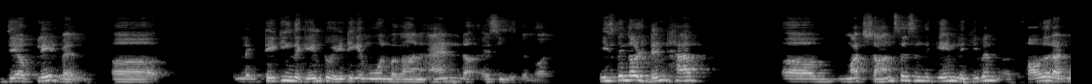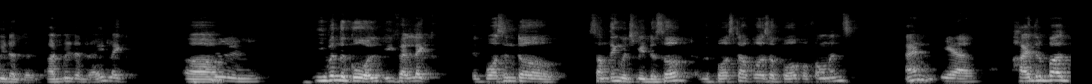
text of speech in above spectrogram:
they have played well. Uh, like taking the game to ATK Mohan Bagan and uh, SC East Bengal. East Bengal didn't have uh, much chances in the game. Like even Fowler admitted admitted right. Like uh, Mm. even the goal, we felt like it wasn't a something which we deserved. The first half was a poor performance, and Yeah. Hyderabad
